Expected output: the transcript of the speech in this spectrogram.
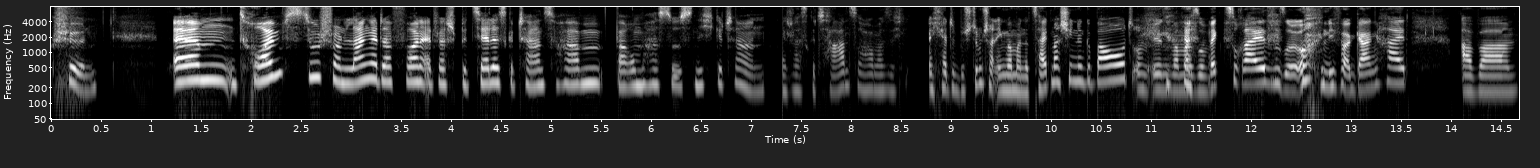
Schön. Ähm, träumst du schon lange davon, etwas Spezielles getan zu haben? Warum hast du es nicht getan? Etwas getan zu haben, was ich. Ich hätte bestimmt schon irgendwann mal eine Zeitmaschine gebaut, um irgendwann mal so wegzureisen, so in die Vergangenheit. Aber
